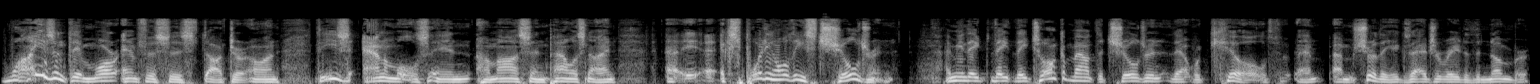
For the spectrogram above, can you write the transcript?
why isn't there more emphasis, Doctor, on these animals in Hamas and Palestine uh, exploiting all these children? I mean, they, they, they talk about the children that were killed, and I'm sure they exaggerated the number,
